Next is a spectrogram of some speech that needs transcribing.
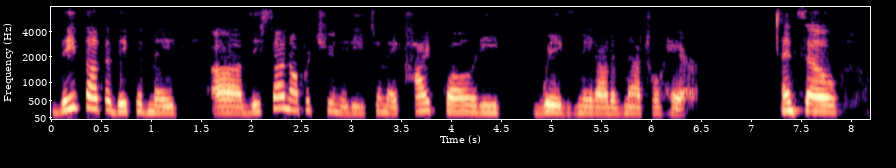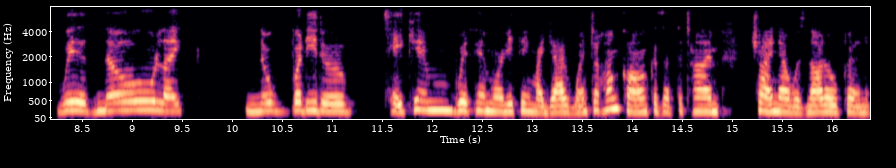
they thought that they could make uh, they saw an opportunity to make high quality wigs made out of natural hair. And so with no like nobody to take him with him or anything. My dad went to Hong Kong because at the time China was not open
